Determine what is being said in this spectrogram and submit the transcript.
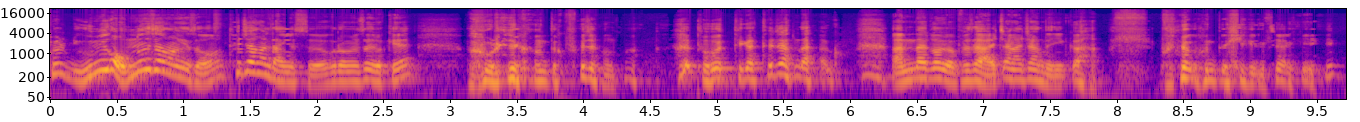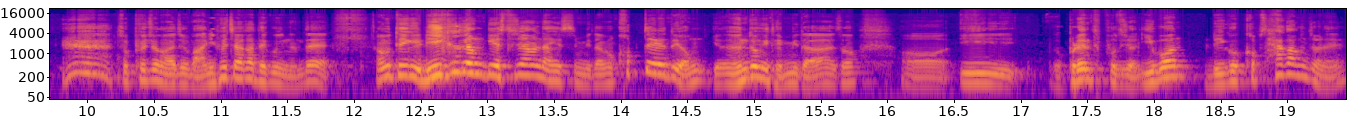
별 의미가 없는 상황에서 퇴장을 당했어요. 그러면서 이렇게 우리 감독 표정 도어티가 퇴장당하고 안 나가고 옆에서 알짱알짱 되니까 문혁 감독이 굉장히 저 표정 아주 많이 회자가 되고 있는데 아무튼 이게 리그 경기에서 퇴장을 당했습니다만 컵 대회도 연, 연동이 됩니다. 그래서 어, 이 브렌트포드전 이번 리그컵 4강전에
